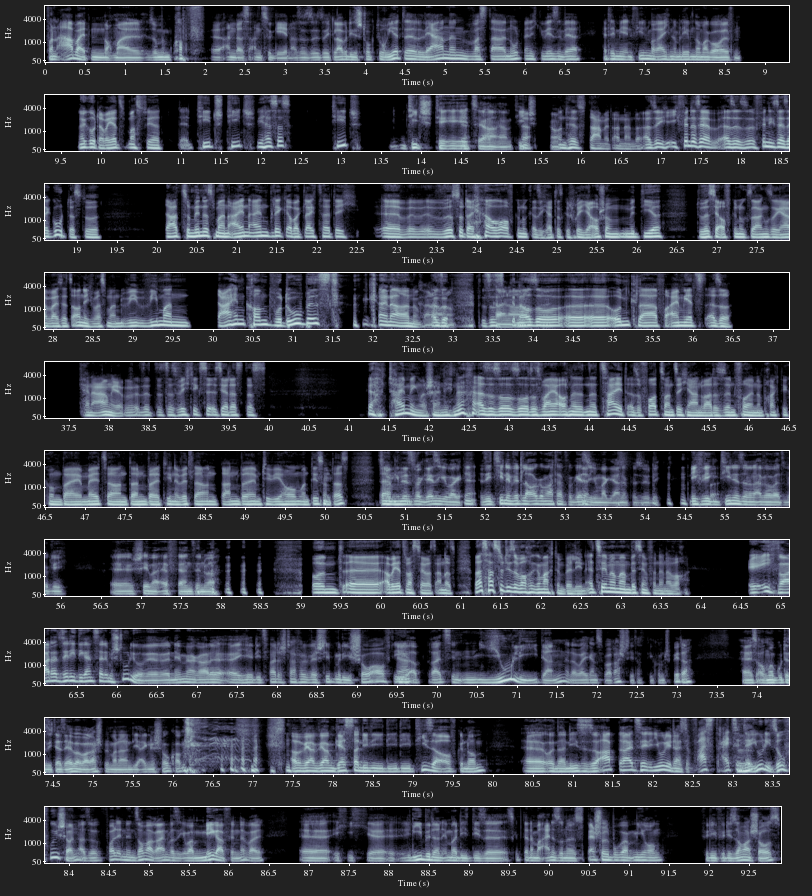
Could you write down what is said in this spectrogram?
von Arbeiten nochmal so mit dem Kopf äh, anders anzugehen. Also so, ich glaube, dieses strukturierte Lernen, was da notwendig gewesen wäre, hätte mir in vielen Bereichen im Leben nochmal geholfen. Na gut, aber jetzt machst du ja äh, Teach, Teach, wie heißt das? Teach? Teach, T-E-E-C-H, ja, Teach. Ja. Und hilfst damit anderen. Also ich, ich finde das ja, also finde ich sehr, sehr gut, dass du da zumindest mal einen Einblick, aber gleichzeitig äh, wirst du da ja auch oft genug, also ich hatte das Gespräch ja auch schon mit dir, du wirst ja oft genug sagen, so ja, weiß jetzt auch nicht, was man, wie, wie man dahin kommt, wo du bist, keine Ahnung. Keine also das ist keine genauso äh, äh, unklar, vor allem jetzt, also keine Ahnung, ja, das, das Wichtigste ist ja, dass das ja, Timing wahrscheinlich, ne? Also so, so, das war ja auch eine, eine Zeit. Also vor 20 Jahren war das sinnvoll in einem Praktikum bei Melzer und dann bei Tine Wittler und dann bei MTV Home und dies und das. das, ähm, das vergesse ich immer. Ja. Dass ich Tine Wittler auch gemacht habe, vergesse ja. ich immer gerne persönlich. Nicht wegen Tine, sondern einfach, weil es wirklich äh, Schema F-Fernsehen war. und äh, aber jetzt machst du ja was anderes. Was hast du diese Woche gemacht in Berlin? Erzähl mir mal ein bisschen von deiner Woche. Ich war tatsächlich die ganze Zeit im Studio. Wir, wir nehmen ja gerade äh, hier die zweite Staffel, wer steht mir die Show auf, die ja. ab 13. Juli dann, da war ich ganz überrascht, ich dachte, die kommt später. Äh, ist auch mal gut, dass ich da selber überrascht bin, wenn man dann an die eigene Show kommt. Aber wir, wir haben gestern die, die, die, die Teaser aufgenommen. Äh, und dann hieß es so, ab 13. Juli. Da ich so, was? 13. Mhm. Juli? So früh schon? Also voll in den Sommer rein, was ich aber mega finde, weil äh, ich, ich äh, liebe dann immer die, diese, es gibt dann immer eine so eine Special-Programmierung für die, für die Sommershows.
